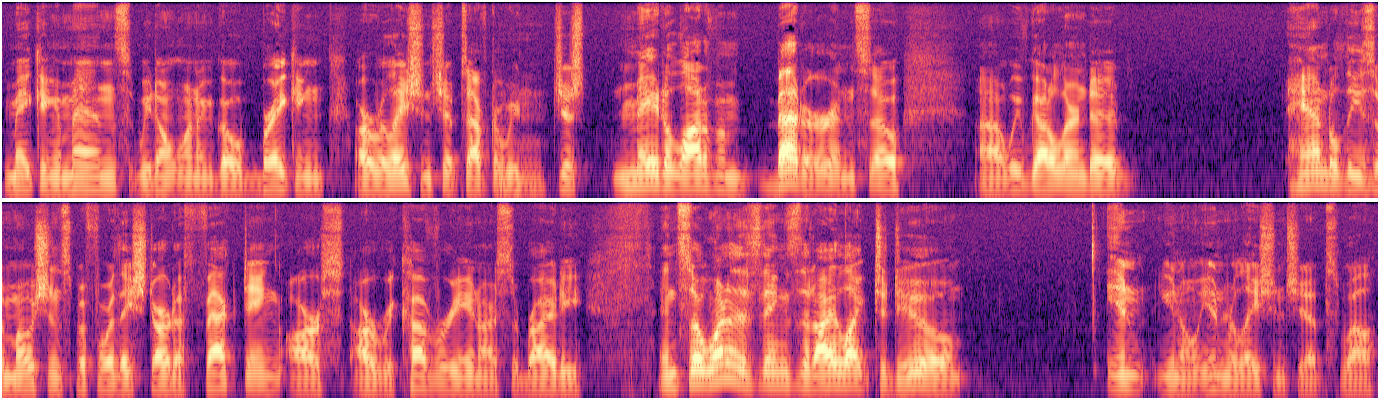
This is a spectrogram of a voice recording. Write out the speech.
making amends. We don't want to go breaking our relationships after we just made a lot of them better. And so, uh, we've got to learn to handle these emotions before they start affecting our our recovery and our sobriety. And so one of the things that I like to do in you know in relationships well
